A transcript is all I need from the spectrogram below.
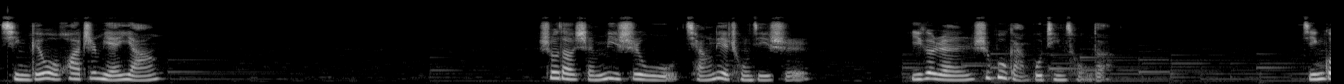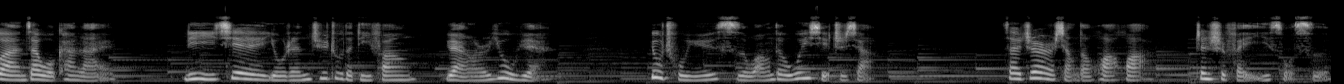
请给我画只绵羊。受到神秘事物强烈冲击时，一个人是不敢不听从的。尽管在我看来，离一切有人居住的地方远而又远，又处于死亡的威胁之下，在这儿想到画画，真是匪夷所思。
